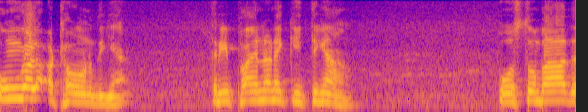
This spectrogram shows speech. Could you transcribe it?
ਉਂਗਲ ਉਠਾਉਣ ਦੀਆਂ ਤਾਰੀਫਾਂ ਇਹਨਾਂ ਨੇ ਕੀਤੀਆਂ। ਉਸ ਤੋਂ ਬਾਅਦ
